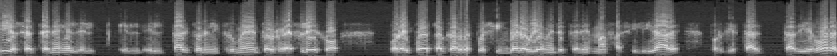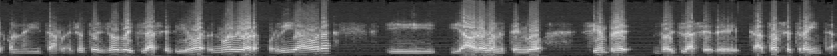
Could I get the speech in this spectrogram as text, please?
Sí, o sea, tenés el, el, el- el tacto en el instrumento, el reflejo, por ahí podés tocar después sin ver, obviamente tenés más facilidades, porque estás está 10 horas con la guitarra. Yo estoy, yo doy clases 10 horas, 9 horas por día ahora, y, y ahora, bueno, tengo, siempre doy clases de 14.30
